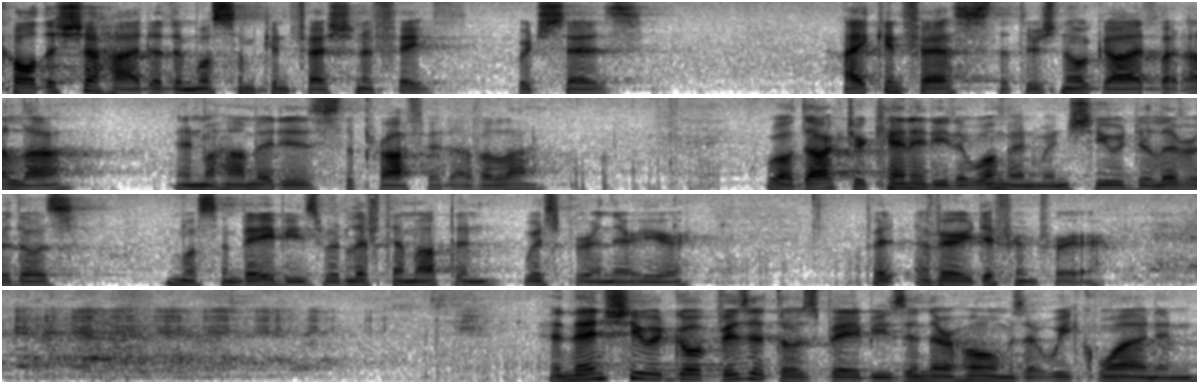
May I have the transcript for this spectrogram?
called the Shahada, the Muslim confession of faith, which says, I confess that there's no God but Allah and Muhammad is the prophet of Allah. Well, Dr. Kennedy, the woman, when she would deliver those Muslim babies, would lift them up and whisper in their ear, but a very different prayer. and then she would go visit those babies in their homes at week one and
